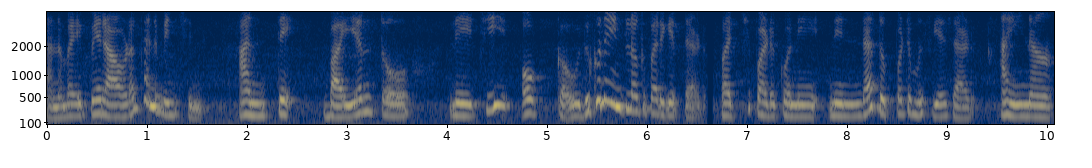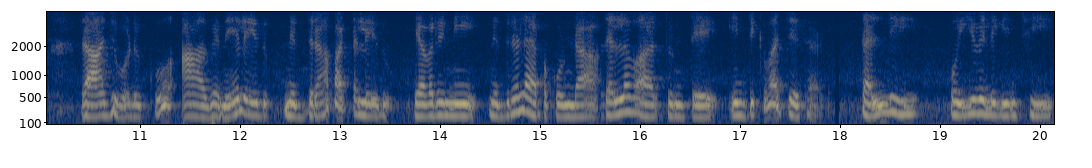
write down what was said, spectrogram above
తన వైపే రావడం కనిపించింది. అంతే భయంతో లేచి ఒక్క ఉదుకున ఇంట్లోకి పరిగెత్తాడు. వచ్చి పడుకొని నిండా దుప్పటి ముసిగేశాడు. అయినా రాజు ఒడుకు ఆగనే లేదు నిద్ర పట్టలేదు. ఎవరిని నిద్ర లేపకుండా తెల్లవారుతుంటే ఇంటికి వచ్చేశాడు. తల్లి పొయ్యి వెలిగించి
